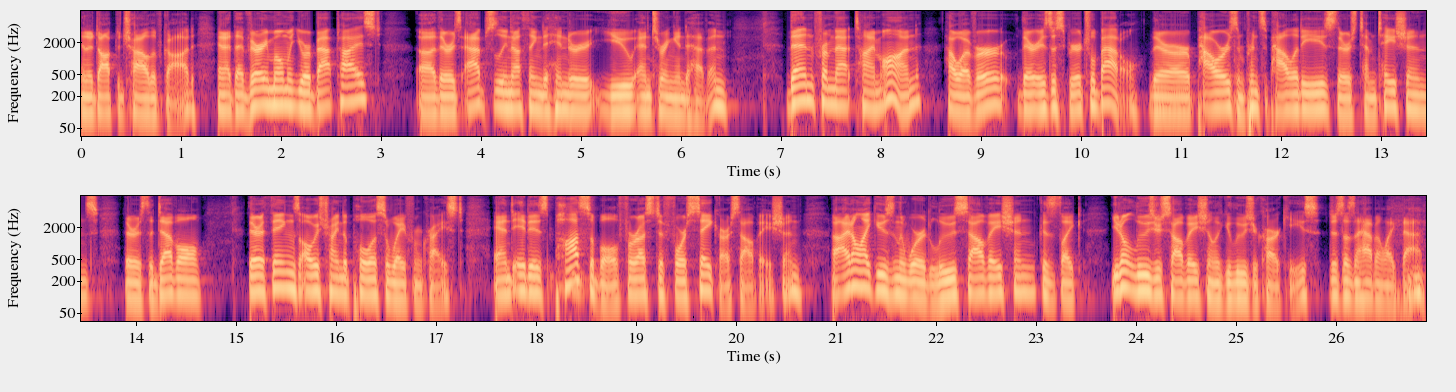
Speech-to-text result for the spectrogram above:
an adopted child of God. And at that very moment you are baptized, uh, there is absolutely nothing to hinder you entering into heaven. Then from that time on, however, there is a spiritual battle. There are powers and principalities, there's temptations, there is the devil. There are things always trying to pull us away from Christ. And it is possible for us to forsake our salvation. I don't like using the word lose salvation because it's like you don't lose your salvation like you lose your car keys. It just doesn't happen like that.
